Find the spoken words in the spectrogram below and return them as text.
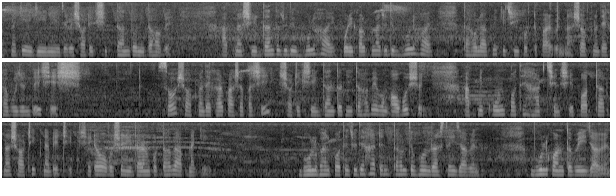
আপনাকে এগিয়ে নিয়ে যাবে, সঠিক সিদ্ধান্ত নিতে হবে। আপনার সিদ্ধান্ত যদি ভুল হয়, পরিকল্পনা যদি ভুল হয়, তাহলে আপনি কিছুই করতে পারবেন না। স্বপ্ন দেখা পর্যন্তই শেষ। সো স্বপ্ন দেখার পাশাপাশি সঠিক সিদ্ধান্ত নিতে হবে এবং অবশ্যই আপনি কোন পথে হাঁটছেন, সে পথটা আপনার সঠিক না বেঠিক, সেটাও অবশ্যই নির্ধারণ করতে হবে আপনাকেই। ভুলভাল পথে যদি হাঁটেন, তাহলে তো ভুল রাস্তায় যাবেন, ভুল গন্তব্যেই যাবেন।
